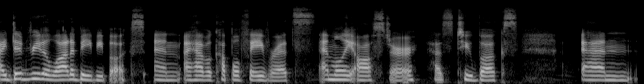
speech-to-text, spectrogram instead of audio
I did read a lot of baby books, and I have a couple favorites. Emily Oster has two books, and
